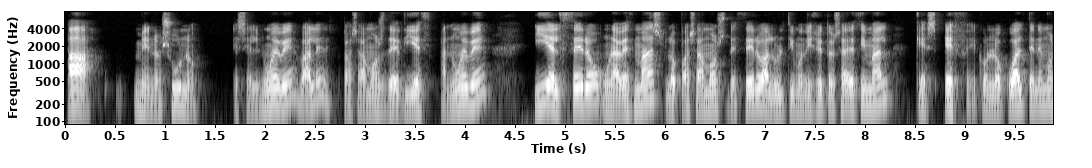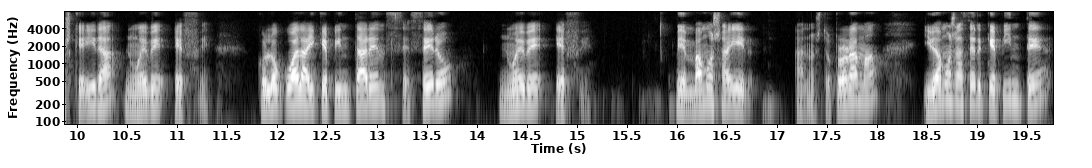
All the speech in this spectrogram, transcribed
A menos 1 es el 9, ¿vale? Pasamos de 10 a 9. Y el 0, una vez más, lo pasamos de 0 al último dígito de esa decimal, que es F. Con lo cual tenemos que ir a 9F. Con lo cual hay que pintar en C0, 9F. Bien, vamos a ir a nuestro programa y vamos a hacer que pinte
